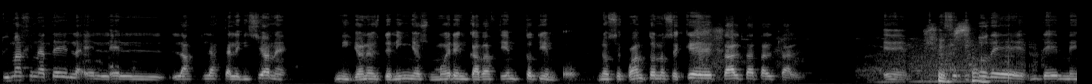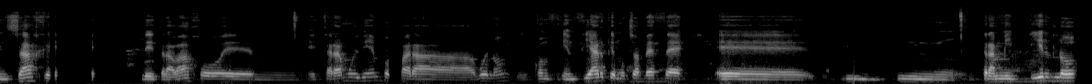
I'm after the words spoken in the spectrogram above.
tú imagínate las televisiones millones de niños mueren cada cierto tiempo, no sé cuánto, no sé qué, tal, tal, tal, tal. Eh, ese tipo de, de, mensaje de trabajo eh, estará muy bien pues, para, bueno, concienciar que muchas veces eh, mm, transmitirlo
